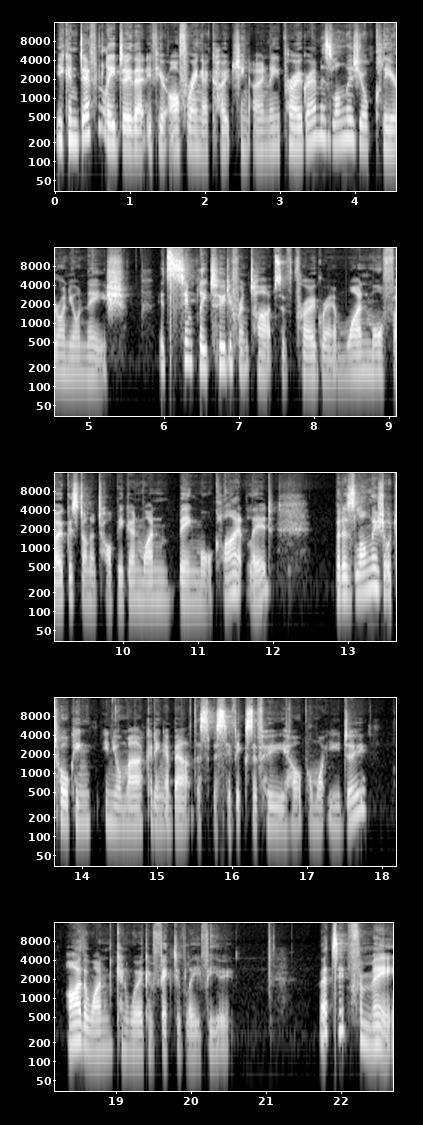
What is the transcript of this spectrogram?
You can definitely do that if you're offering a coaching only program as long as you're clear on your niche. It's simply two different types of program, one more focused on a topic and one being more client led. But as long as you're talking in your marketing about the specifics of who you help and what you do, either one can work effectively for you. That's it from me.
